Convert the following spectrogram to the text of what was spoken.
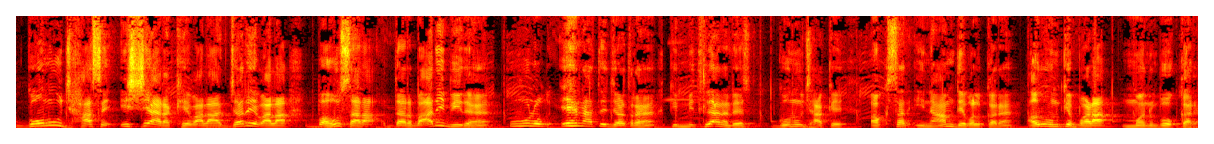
गोनू झा से ईर्ष्या रखे वाला, जरे वाला बहुत सारा दरबारी भी रहे। वो लोग एह नाते जड़त रहे कि मिथिला नरेश गोनू झा के अक्सर इनाम देवल करें और उनके बड़ा मनबो करें।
